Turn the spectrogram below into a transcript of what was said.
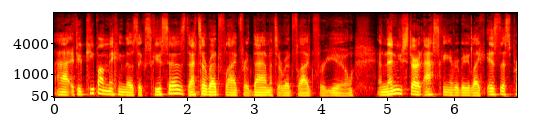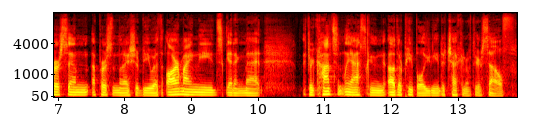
Uh, if you keep on making those excuses, that's a red flag for them. It's a red flag for you. And then you start asking everybody, like, is this person a person that I should be with? Are my needs getting met? If you're constantly asking other people, you need to check in with yourself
